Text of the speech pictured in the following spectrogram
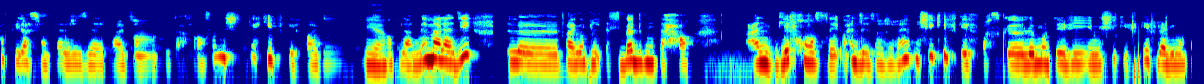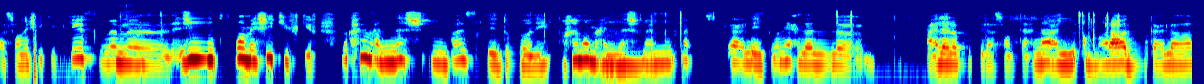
population تاع الجزائر par exemple تاع فرنسا ماشي كاع كيف كيف par Yeah. exemple la même maladie par exemple الأسباب نتاعها. عند les Français وعند les Algériens ماشي كيف كيف parce que le mode de vie ماشي كيف كيف l'alimentation ماشي كيف كيف même génétiquement ماشي كيف كيف donc حنا ما عندناش une base de données vraiment ما عندناش ما عندناش كاع les données على ال- على la population تاعنا على الأمراض على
